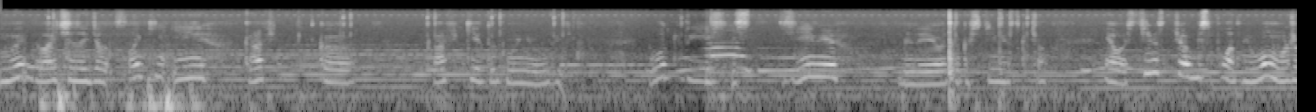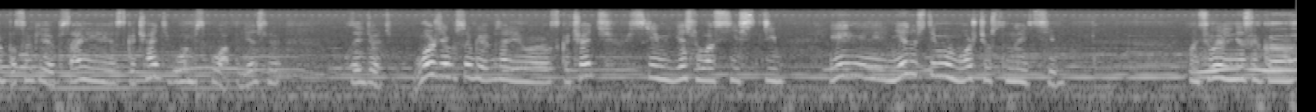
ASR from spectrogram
мы давайте зайдем в слайки и графика, графики тут мы не увидим. Вот есть Steam, блин, я его только в Steam скачал. Я его в Steam скачал бесплатно, его можно по ссылке в описании скачать его бесплатно, если зайдете. Можете по ссылке в описании его скачать в Steam, если у вас есть Steam. И нету Steam, вы можете установить Steam. Он всего лишь несколько,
